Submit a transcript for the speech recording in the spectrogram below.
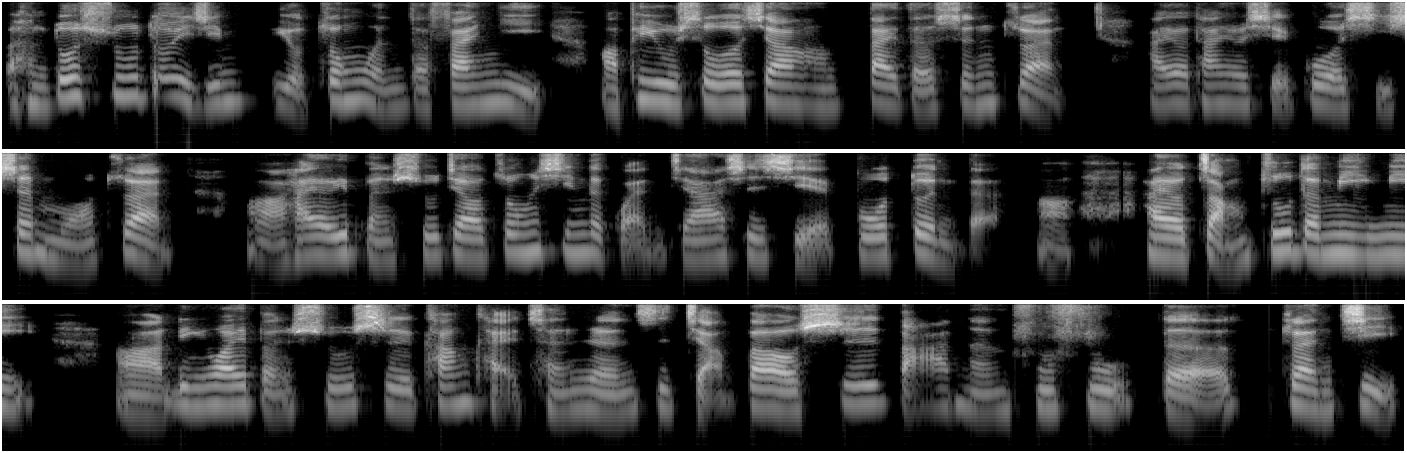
很多书都已经有中文的翻译啊，譬如说像戴德生传，还有他有写过喜圣魔传啊，还有一本书叫《中心的管家》，是写波顿的啊，还有长珠的秘密。啊，另外一本书是《慷慨陈人》，是讲到施达能夫妇的传记，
